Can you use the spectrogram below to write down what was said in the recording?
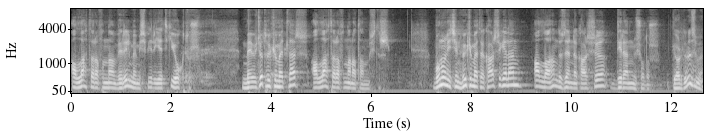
Allah tarafından verilmemiş bir yetki yoktur. Mevcut hükümetler Allah tarafından atanmıştır. Bunun için hükümete karşı gelen Allah'ın düzenine karşı direnmiş olur. Gördünüz mü?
